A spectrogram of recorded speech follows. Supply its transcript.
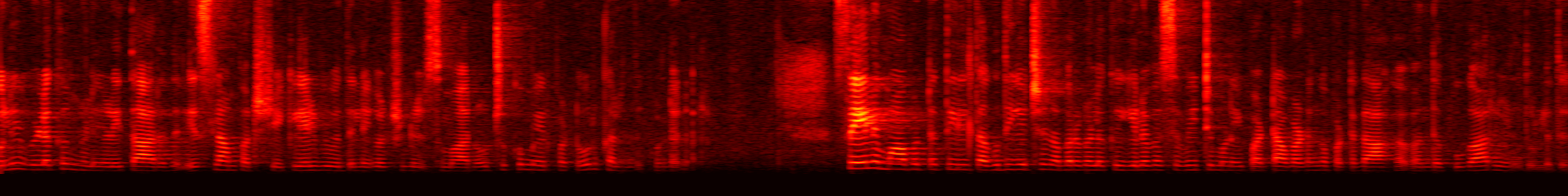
ஒலி விளக்கங்களை அளித்தார். இஸ்லாம் பற்றிய கேள்வி பதில் நிகழ்ச்சியில் சுமார் நூற்றுக்கும் மேற்பட்டோர் கலந்து கொண்டனர். சேலம் மாவட்டத்தில் தகுதியற்ற நபர்களுக்கு இலவச வீட்டுமனை பட்டா வழங்கப்பட்டதாக வந்த புகார் எழுந்துள்ளது.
